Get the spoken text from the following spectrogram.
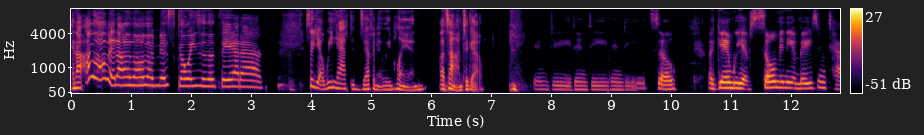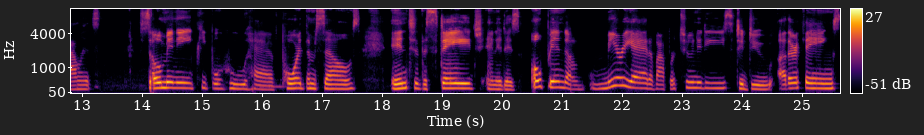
and I, I love it. I love. I miss going to the theater. So yeah, we have to definitely plan a time to go. Indeed, indeed, indeed. So again, we have so many amazing talents, so many people who have poured themselves into the stage, and it has opened a myriad of opportunities to do other things,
